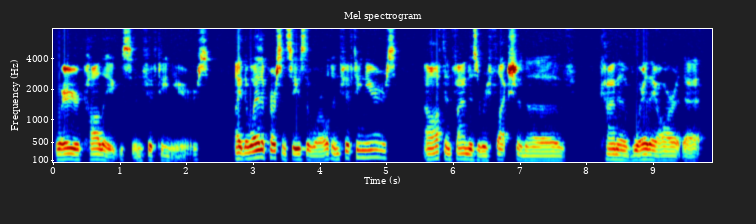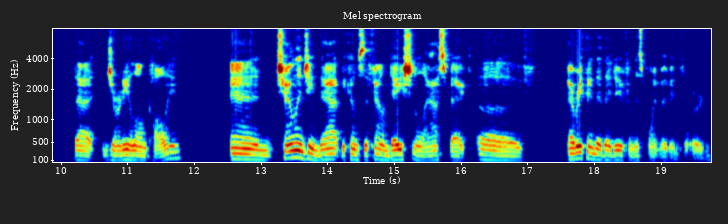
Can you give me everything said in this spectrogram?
where are your colleagues in 15 years? Like the way the person sees the world in 15 years, I often find is a reflection of kind of where they are at that that journey along calling. And challenging that becomes the foundational aspect of everything that they do from this point moving forward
